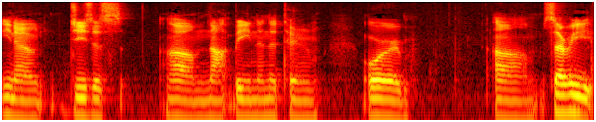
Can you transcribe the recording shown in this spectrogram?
you know, Jesus um, not being in the tomb, or um, so he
